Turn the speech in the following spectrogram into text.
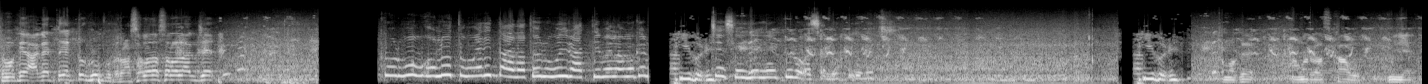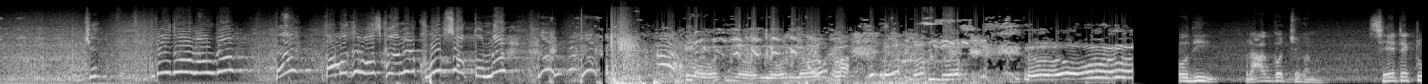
তোমাকে আগের থেকে একটু খুব রসালো রসালো লাগছে। করব বলো? তোমাদের দাদা তো রোজ রাত্রিবেলা আমাকে সেই জন্য একটু রসালো করে দিচ্ছি। তোমাকে আমার রস খাও বুঝলে? কি? এই তো লাউডা, হ্যাঁ? আমাকে রস খাওয়ানোর খুব শক্ত না? বৌদি রাগ করছ কেন? সেট একটু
